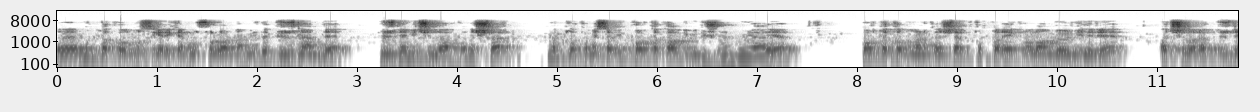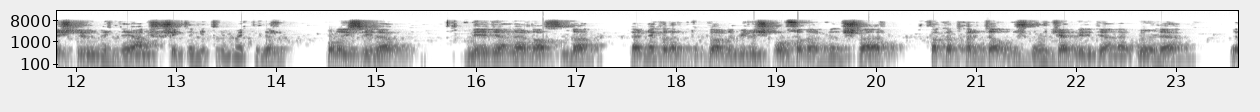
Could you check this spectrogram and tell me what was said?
e, mutlak olması gereken unsurlardan biri de düzlemde. Düzlem içinde arkadaşlar mutlaka mesela bir portakal gibi düşünün dünyayı. Portakalın arkadaşlar kutuplara yakın olan bölgeleri açılarak düzleştirilmekte. Yani şu şekilde getirilmektedir. Dolayısıyla meridyenler de aslında her ne kadar kutuplarda birleşik olsa da arkadaşlar fakat harita oluştururken meridyenler böyle e,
